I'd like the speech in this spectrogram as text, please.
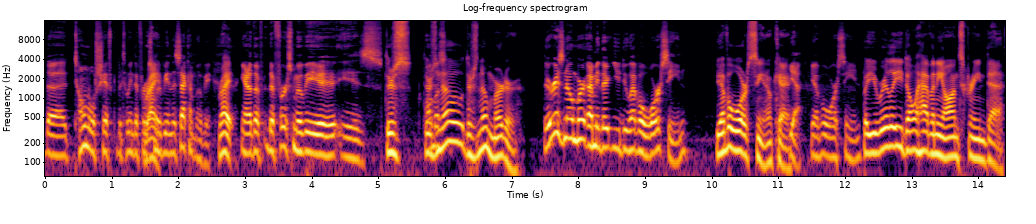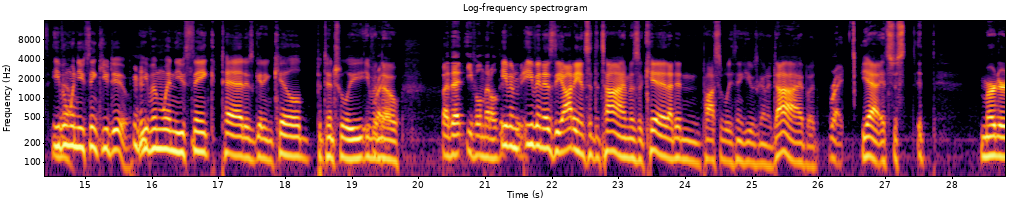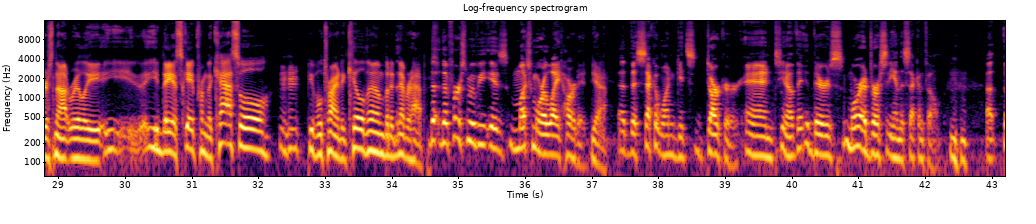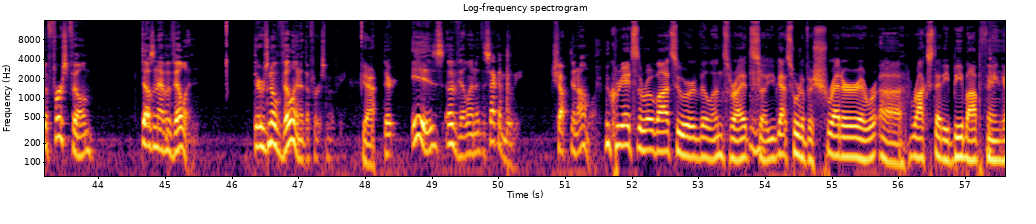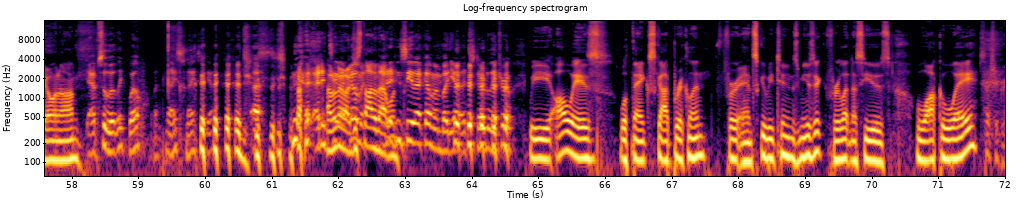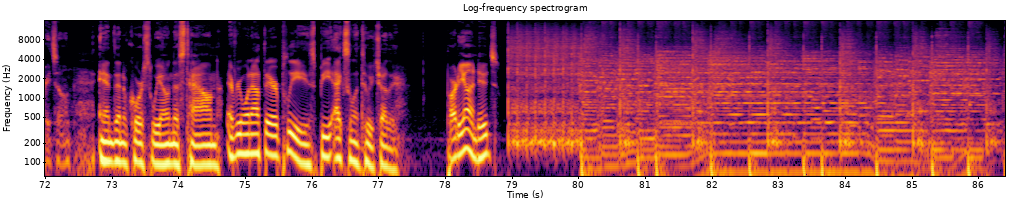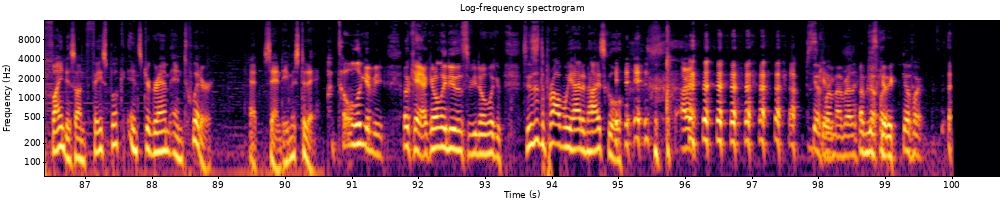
the tonal shift between the first Right. movie and the second movie. Right. You know, the the first movie is There's there's Almost- no there's no murder. There is no murder. I mean, there, you do have a war scene. You have a war scene, okay. Yeah, you have a war scene. But you really don't have any on screen death, even No. when you think you do. Mm-hmm. Even when you think Ted is getting killed, potentially, even Right. though, By that evil metal. even even as the audience at the time, as a kid, I didn't possibly think he was going to die. But right. yeah, it's just it. Murder's not really. They escape from the castle. People trying to kill them, but it never happens. The, the first movie is much more lighthearted. Yeah. Uh, the second one gets darker, and you know th- there's more adversity in the second film. Mm-hmm. Uh, the first film doesn't have a villain. There's no villain in the first movie. yeah. There is a villain in the second movie, Chuck De Nomolos. who creates the robots who are villains, right? So you've got sort of a shredder, a uh, rocksteady bebop thing going on. Absolutely. Well, nice, nice. Yeah. Uh, I, I don't know, I just thought of that I one. didn't see that coming, but yeah, that's totally true. We always will thank Scott Bricklin for and Scooby Tunes music for letting us use "Walk Away," Such a great song. and then of course we own this town. Everyone out there, please be excellent to each other. Party on, dudes. Find us on Facebook, Instagram, and Twitter at San Dimas Today. Don't look at me. Okay, I can only do this if you don't look at me. See, this is the problem we had in high school. All right. Go for it, my brother. I'm Go just for it. kidding. Go for it.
